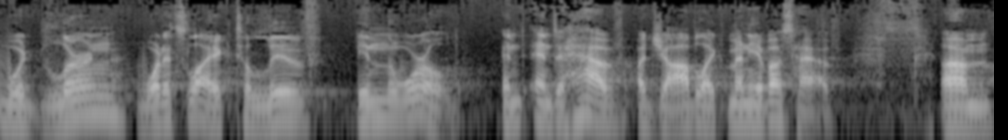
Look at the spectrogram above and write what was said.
would learn what it's like to live in the world and, and to have a job like many of us have. Um,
